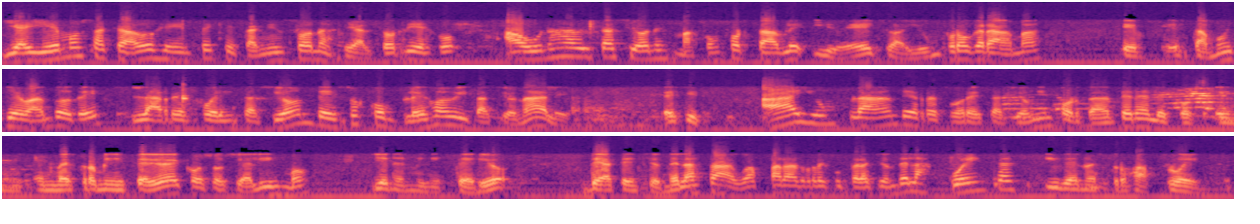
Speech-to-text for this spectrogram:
y ahí hemos sacado gente que están en zonas de alto riesgo a unas habitaciones más confortables y de hecho hay un programa que estamos llevando de la reforestación de esos complejos habitacionales. Es decir, hay un plan de reforestación importante en, el en, nuestro Ministerio de Ecosocialismo y en el Ministerio de Atención de las Aguas para la recuperación de las cuencas y de nuestros afluentes,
